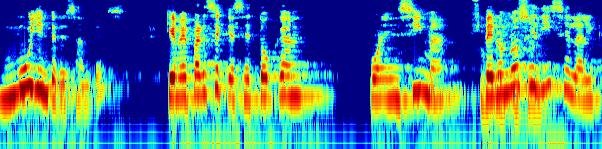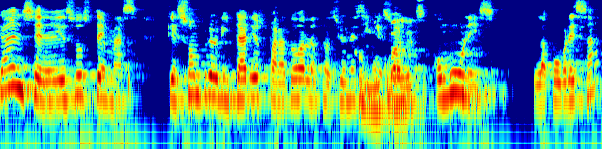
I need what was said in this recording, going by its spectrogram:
muy interesantes, que me parece que se tocan por encima, pero no se dice el alcance de esos temas que son prioritarios para todas las naciones y que son comunes. La pobreza,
